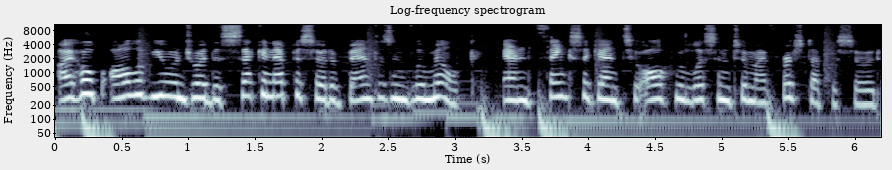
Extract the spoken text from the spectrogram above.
I hope all of you enjoyed the second episode of Banthas and Blue Milk, and thanks again to all who listened to my first episode.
